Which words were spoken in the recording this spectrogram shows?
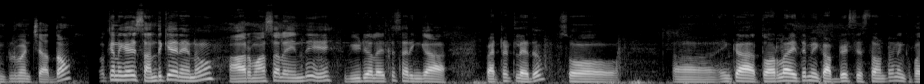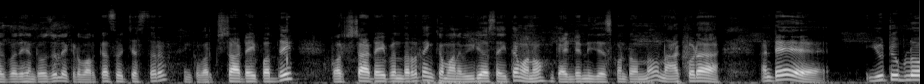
ఇంప్లిమెంట్ చేద్దాం. ఓకేనా గైస్ అందుకే నేను ఆరు మాసాలు అయింది వీడియోలు అయితే సరిగ్గా పెట్టట్లేదు. సో ఇంకా త్వరలో అయితే మీకు అప్డేట్స్ ఇస్తూ ఉంటాను. ఇంకా పది పదిహేను రోజులు ఇక్కడ వర్కర్స్ వచ్చేస్తారు. ఇంకా వర్క్ స్టార్ట్ అయిపోద్ది. వర్క్ స్టార్ట్ అయిపోయిన తర్వాత ఇంకా మన వీడియోస్ అయితే మనం కంటిన్యూ చేసుకుంటూ ఉందాం. నాకు కూడా అంటే యూట్యూబ్లో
